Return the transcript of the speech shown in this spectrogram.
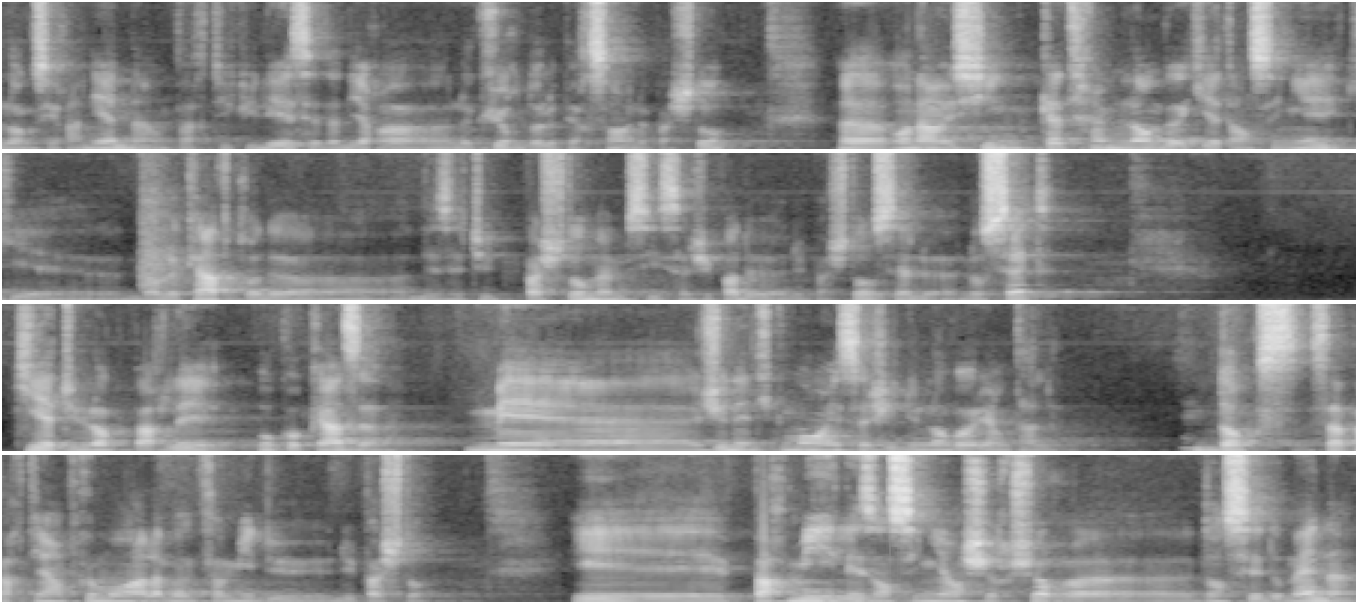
langues, iraniennes en particulier, c'est-à-dire le kurde, le persan et le pashto. Euh, on a aussi une quatrième langue qui est enseignée, qui est dans le cadre des études pashto, même s'il ne s'agit pas du pashto, c'est l'osset, qui est une langue parlée au Caucase, mais euh, génétiquement, il s'agit d'une langue orientale. Donc, ça appartient vraiment à la même famille du, du. Et parmi les enseignants-chercheurs euh, dans ces domaines,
